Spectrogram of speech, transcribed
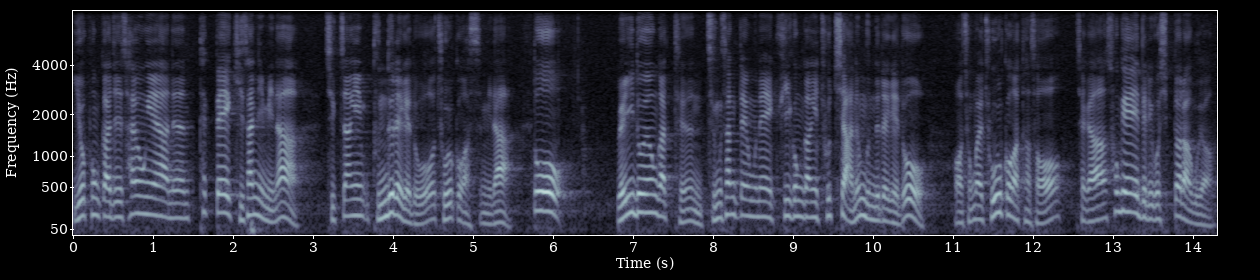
이어폰까지 사용해야 하는 택배 기사님이나 직장인 분들에게도 좋을 것 같습니다. 또 웨이도형 같은 증상 때문에 귀 건강이 좋지 않은 분들에게도 어, 정말 좋을 것 같아서 제가 소개해드리고 싶더라고요.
